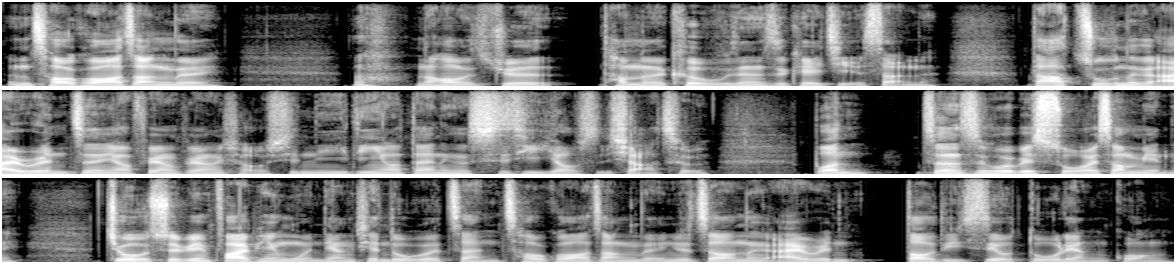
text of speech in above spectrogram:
嗯，超夸张的啊！然后我就觉得他们的客服真的是可以解散了。大家租那个 Iron 真的要非常非常小心，你一定要带那个实体钥匙下车，不然真的是会被锁在上面呢。就我随便发一篇文，两千多个赞，超夸张的，你就知道那个 Iron 到底是有多亮光，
